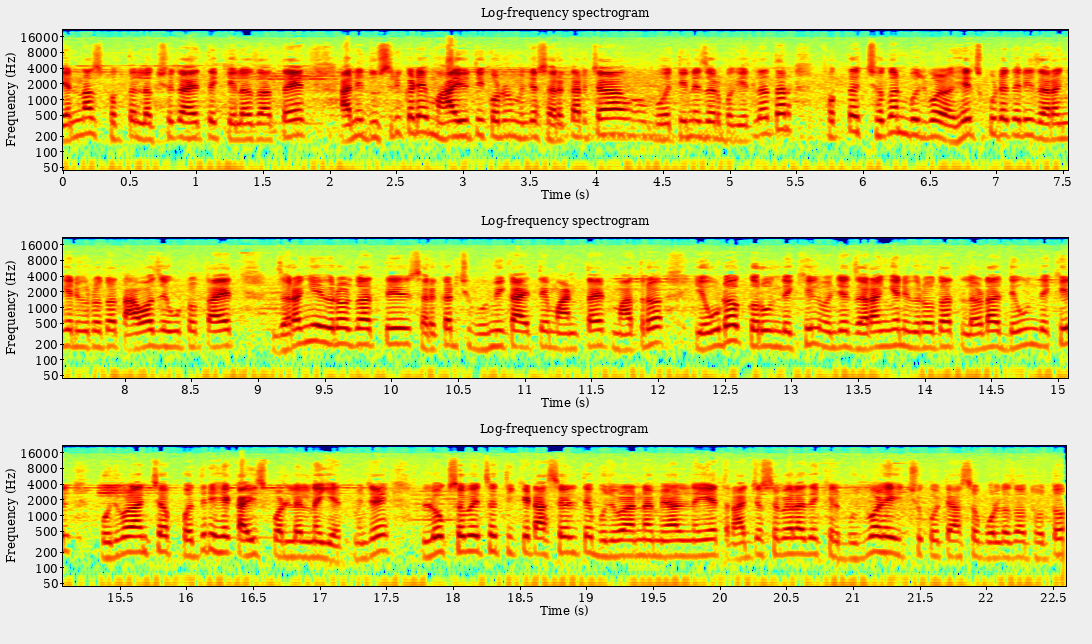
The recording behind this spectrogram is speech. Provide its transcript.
यांनाच फक्त लक्ष जे आहे ते केलं जात आहे. आणि दुसरीकडे महायुतीकडून म्हणजे सरकारच्या वतीने जर बघितलं तर फक्त छगन भुजबळ हेच कुठेतरी जरांगे विरोधात आवाज उठवत आहेत. जरांगेविरोधात ते सरकारची भूमिका आहे ते मांडतायत. मात्र एवढं करून देखील म्हणजे जरांगे विरोधात लढा देऊन देखील भुजबळांच्या पदरी हे काहीच पडलेलं नाही आहेत म्हणजे लोकसभेचं तिकीट असेल ते भुजबळांना मिळालं नाही आहेत राज्यसभेला देखील भुजबळ हे इच्छुक होते असं बोललं जात होतं.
